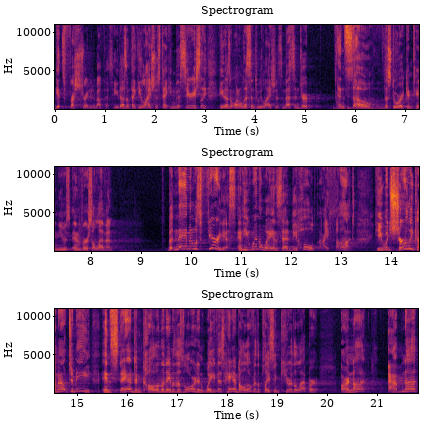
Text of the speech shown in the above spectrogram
gets frustrated about this. He doesn't think Elisha's taking this seriously, he doesn't want to listen to Elisha's messenger. And so the story continues in verse 11. But Naaman was furious, and he went away and said, Behold, I thought he would surely come out to me and stand and call on the name of his Lord and wave his hand all over the place and cure the leper. Are not Abana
